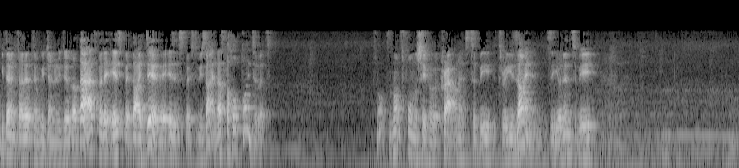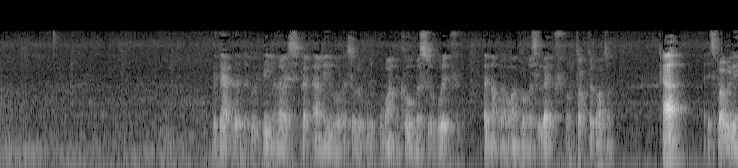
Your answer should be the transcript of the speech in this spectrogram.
We don't. I don't think we generally do it like that. But it is. But the idea of it is it's supposed to be Zayin. That's the whole point of it. Not. It's not to form the shape of a crown. It's to be three Zayin. Zionin to be. But that, even though it's only sort of one coolness width, and not one coolness length from top to bottom, Huh? it's probably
